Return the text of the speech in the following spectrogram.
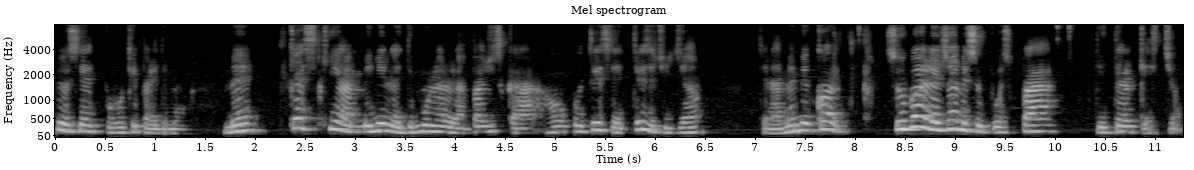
peut aussi être provoqué par les démons. Mais qu'est-ce qui a amené les démons là-bas jusqu'à rencontrer ces deux étudiants de la même école? Souvent, les gens ne se posent pas de telles questions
